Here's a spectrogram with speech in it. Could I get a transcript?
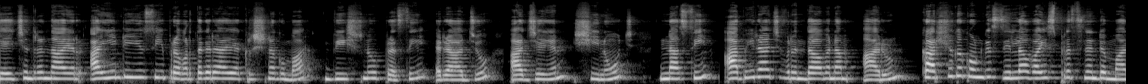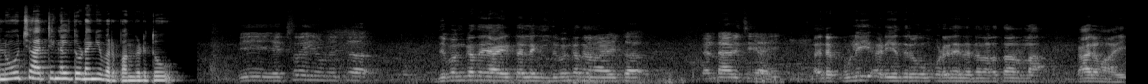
Jayachandran Nair I N T U C പ്രവർത്തകരായ കൃഷ്ണകുമാർ വിഷ്ണു പ്രസീൽ രാജു അജയൻ ഷിനോജ് നസീം അഭിരാജ് വൃന്ദാവനം അരുൺ കർഷക കോൺഗ്രസ് ജില്ലാ വൈസ് പ്രസിഡന്റ് മനോജ് ആറ്റിങ്ങൽ തുടങ്ങിയവർ പങ്കെടുത്തു. ഈ എക്സ്റേ യൂണിറ്റ് ദിവംഗതയായിട്ട് അല്ലെങ്കിൽ ദിവംഗതനായിട്ട് രണ്ടാഴ്ചയായി അതിന്റെ കുളി അടിയന്തരവും ഉടനെ തന്നെ നടത്താനുള്ള കാലമായി.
